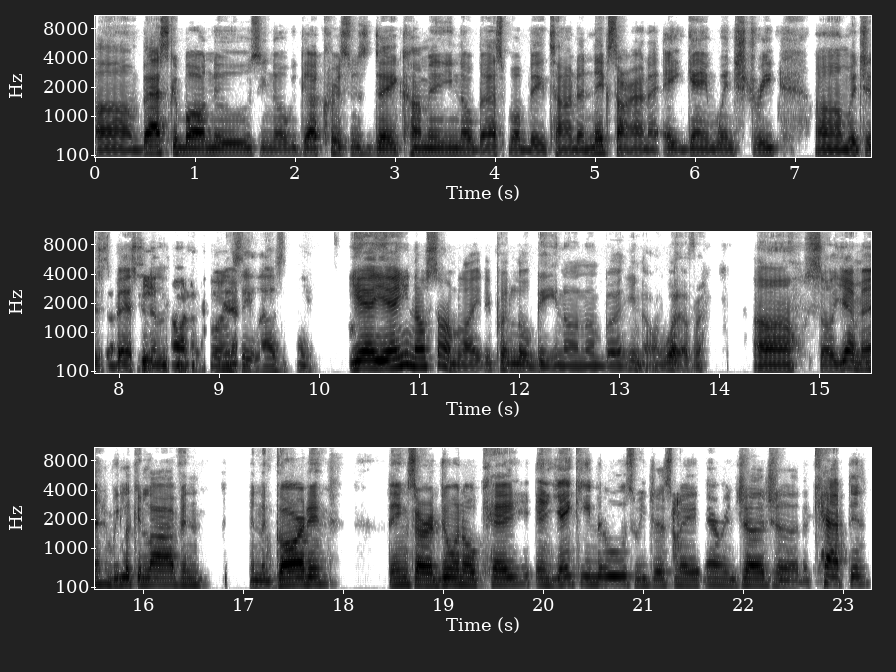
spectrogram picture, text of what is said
um, basketball news, you know, we got Christmas Day coming, you know, basketball big time. The Knicks are on an eight game win streak, um, which is the best in the league. Golden State last night. Yeah, yeah, you know, some like they put a little beating on them, but you know, whatever. Uh, so yeah, man, we looking live in in the garden. Things are doing okay. In Yankee news, we just made Aaron Judge uh, the captain.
